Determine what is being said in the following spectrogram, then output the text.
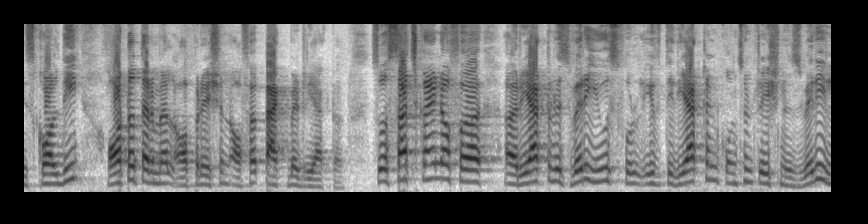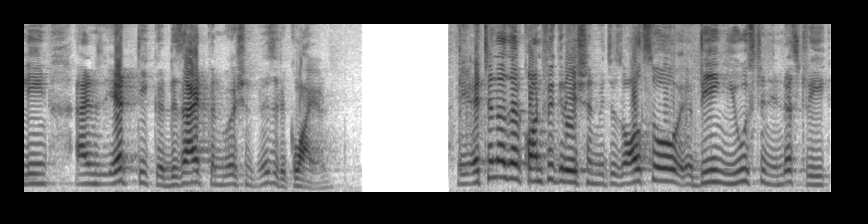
Is called the autothermal operation of a packed bed reactor. So, such kind of a, a, reactor is very useful if the reactant concentration is very lean and yet the desired conversion is required. Eh, yet another configuration which is also eh, being used in industry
